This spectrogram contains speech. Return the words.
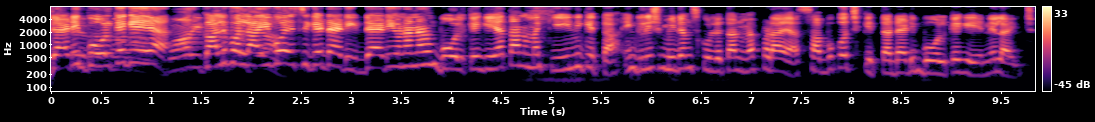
ਡੈਡੀ ਬੋਲ ਕੇ ਗਏ ਆ। ਕੱਲ ਲਾਈਵ ਹੋਏ ਸੀਗੇ ਡੈਡੀ ਡੈਡੀ ਉਹਨਾਂ ਨੂੰ ਬੋਲ ਕੇ ਗਏ ਆ ਤੁਹਾਨੂੰ ਮੈਂ ਕੀ ਨਹੀਂ ਕੀਤਾ? ਇੰਗਲਿਸ਼ ਮੀਡੀਅਮ ਸਕੂਲੇ ਤੁਹਾਨੂੰ ਮੈਂ ਪੜਾਇਆ ਸਭ ਕੁਝ ਕੀਤਾ। ਡੈਡੀ ਬੋਲ ਕੇ ਗਏ ਨੇ ਲਾਈਵ 'ਚ।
